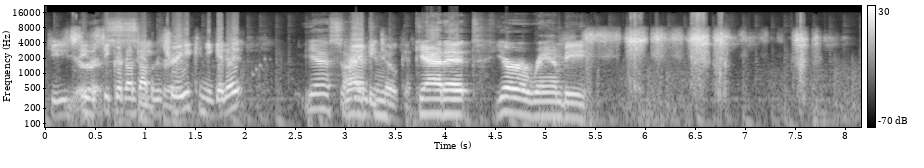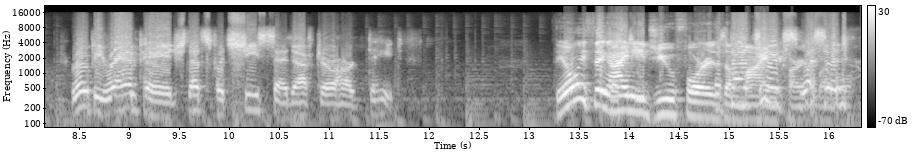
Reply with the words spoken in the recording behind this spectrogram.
Do you see You're the secret on top of the tree? Can you get it? Yes, I Rambi can token. get it. You're a Rambi. Ropey Rampage, that's what she said after our date. The only thing I need you for is that's the not too minecart explicit. level.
